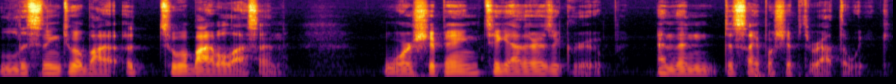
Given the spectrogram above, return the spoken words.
listening to a to a Bible lesson, worshiping together as a group, and then discipleship throughout the week.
